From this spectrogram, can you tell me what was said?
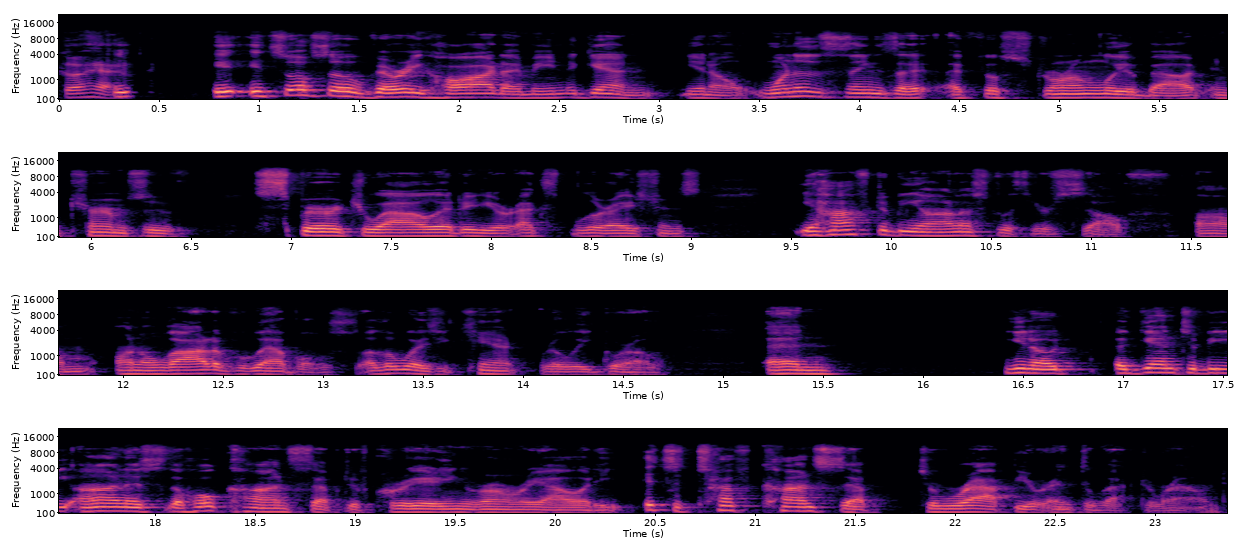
Go ahead. It, it, it's also very hard. I mean, again, you know, one of the things that I feel strongly about in terms of spirituality or explorations, you have to be honest with yourself um, on a lot of levels. Otherwise, you can't really grow. And you know, again, to be honest, the whole concept of creating your own reality, it's a tough concept to wrap your intellect around.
